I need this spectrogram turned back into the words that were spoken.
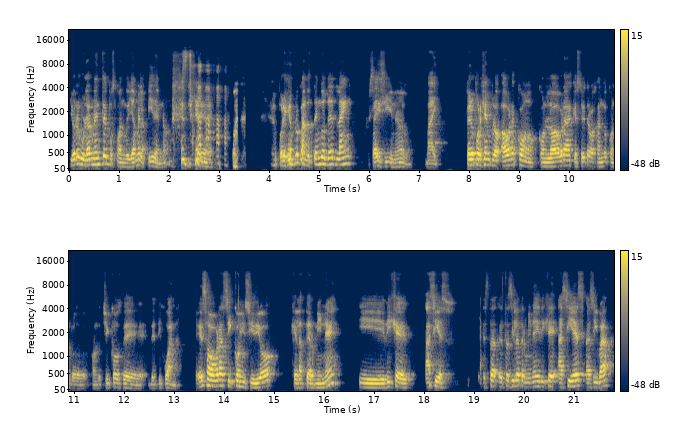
Yo regularmente, pues cuando ya me la piden, ¿no? Este, por ejemplo, cuando tengo deadline, pues ahí sí, ¿no? Bye. Pero, por ejemplo, ahora con, con la obra que estoy trabajando con, con los chicos de, de, Tijuana, esa obra sí coincidió que la terminé y dije, así es. Esta, esta sí la terminé y dije, así es, así va,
